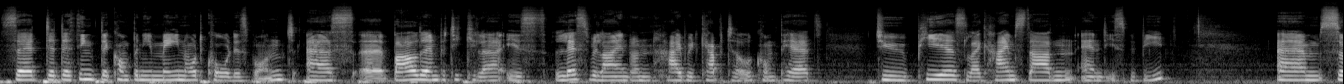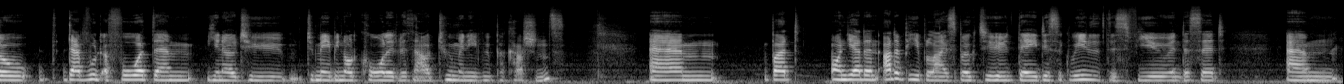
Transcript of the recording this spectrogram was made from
said that they think the company may not call this bond, as uh, Balder in particular is less reliant on hybrid capital compared to peers like Heimstaden and SBB. Um, so that would afford them, you know, to to maybe not call it without too many repercussions. Um, but on the other other people I spoke to, they disagreed with this view and they said um,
